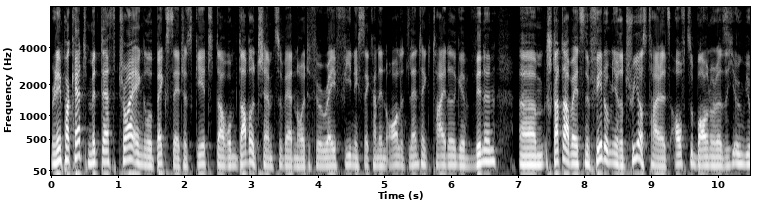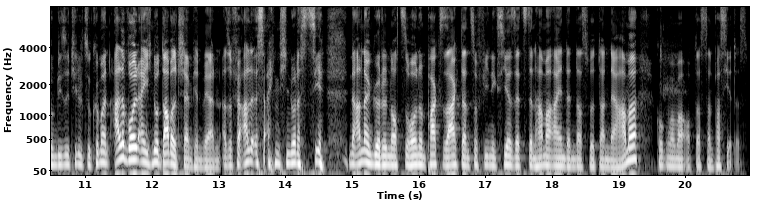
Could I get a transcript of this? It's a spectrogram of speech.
René Paquette mit Death Triangle Backstage. Es geht darum, Double Champ zu werden heute für Ray Phoenix. Er kann den All-Atlantic-Title gewinnen. Ähm, statt aber jetzt eine Fehde um ihre Trios-Titles aufzubauen oder sich irgendwie um diese Titel zu kümmern. Alle wollen eigentlich nur Double Champion werden. Also für alle ist eigentlich nur das Ziel, einen anderen Gürtel noch zu holen. Und Pac sagt dann zu Phoenix: Hier, setzt den Hammer ein, denn das wird dann der Hammer. Gucken wir mal, ob das dann passiert ist.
